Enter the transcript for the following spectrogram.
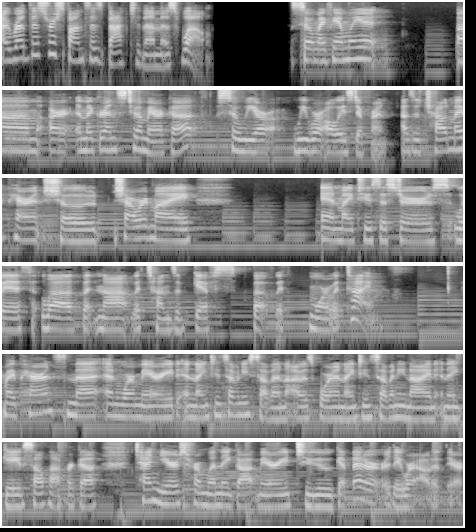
I read this responses back to them as well. So my family um, are immigrants to America, so we are we were always different. As a child, my parents showed showered my and my two sisters with love, but not with tons of gifts, but with more with time. My parents met and were married in 1977. I was born in 1979, and they gave South Africa 10 years from when they got married to get better or they were out of there.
